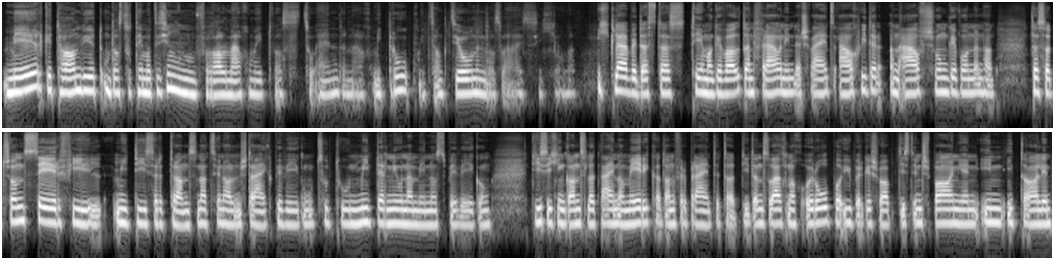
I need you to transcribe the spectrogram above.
mehr getan wird, um das zu thematisieren und vor allem auch um etwas zu ändern, auch mit Druck, mit Sanktionen, was weiß ich. Oder? Ich glaube, dass das Thema Gewalt an Frauen in der Schweiz auch wieder an Aufschwung gewonnen hat das hat schon sehr viel mit dieser transnationalen Streikbewegung zu tun, mit der Nuna Menos Bewegung, die sich in ganz Lateinamerika dann verbreitet hat, die dann so auch nach Europa übergeschwappt ist, in Spanien, in Italien,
